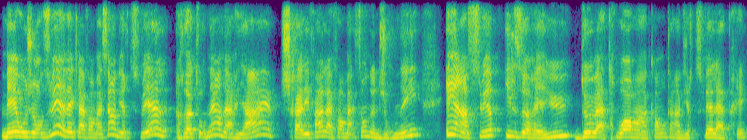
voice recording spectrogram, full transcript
Mais aujourd'hui, avec la formation en virtuel, retourner en arrière, je serais allée faire la formation d'une journée et ensuite, ils auraient eu deux à trois rencontres en virtuel après.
